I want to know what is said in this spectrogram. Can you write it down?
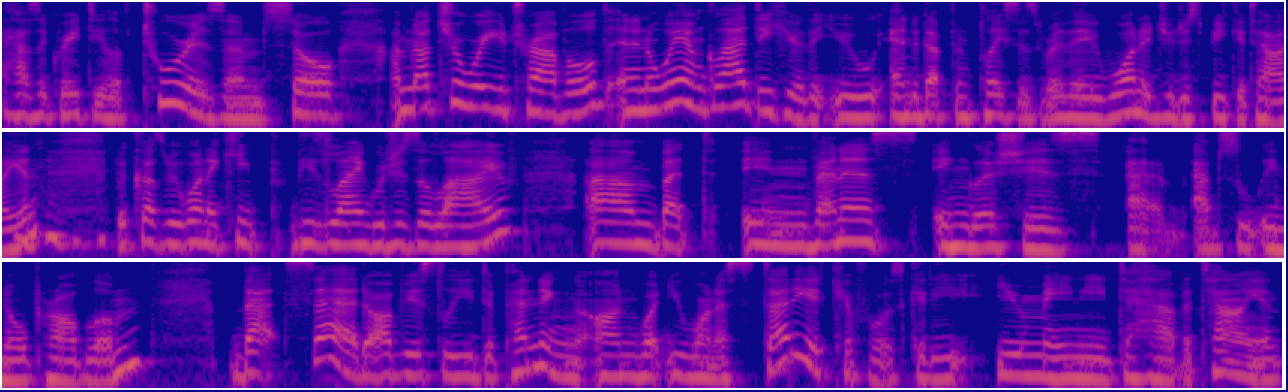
has a great deal of tourism. So I'm not sure where you traveled, and in a way, I'm glad to hear that you ended up in places where they wanted you to speak Italian, because we want to keep these languages alive. Um, but in Venice, English is uh, absolutely no problem. That said, obviously, depending on what you want to study at Ca' Foscari, you may need to have Italian.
